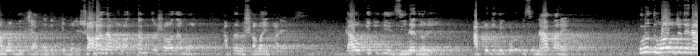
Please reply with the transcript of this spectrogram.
আমল দিচ্ছে আপনাদেরকে বলে। সহজ আমল, অত্যন্ত সহজ আমল, আপনারা সবাই পারেন। কাউকে যদি জিনে ধরে, আপনি যদি কোনো কিছু না পারেন, কোনো দোয়াও যদি না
